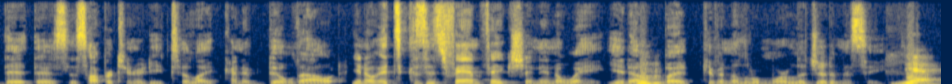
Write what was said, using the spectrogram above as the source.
there, there's this opportunity to like kind of build out. You know, it's because it's fan fiction in a way, you know, mm-hmm. but given a little more legitimacy. Yeah,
